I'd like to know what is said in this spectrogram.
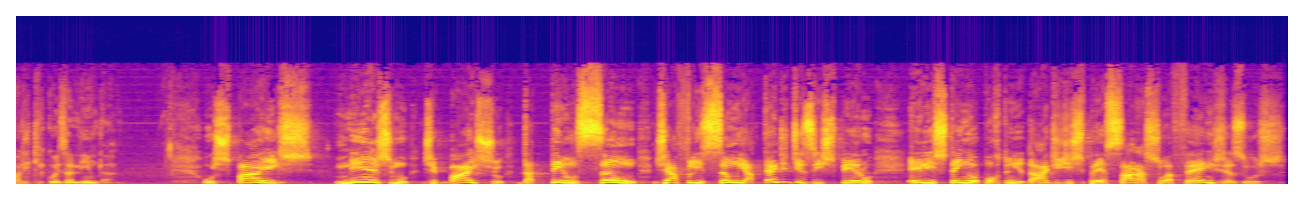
Olha que coisa linda. Os pais, mesmo debaixo da tensão, de aflição e até de desespero, eles têm oportunidade de expressar a sua fé em Jesus.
